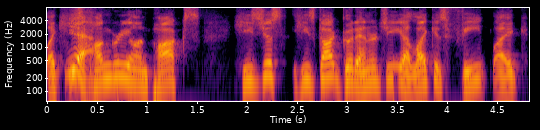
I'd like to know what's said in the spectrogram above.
Like he's Yeah. hungry on pucks. He's just he's got good energy. I like his feet. Like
